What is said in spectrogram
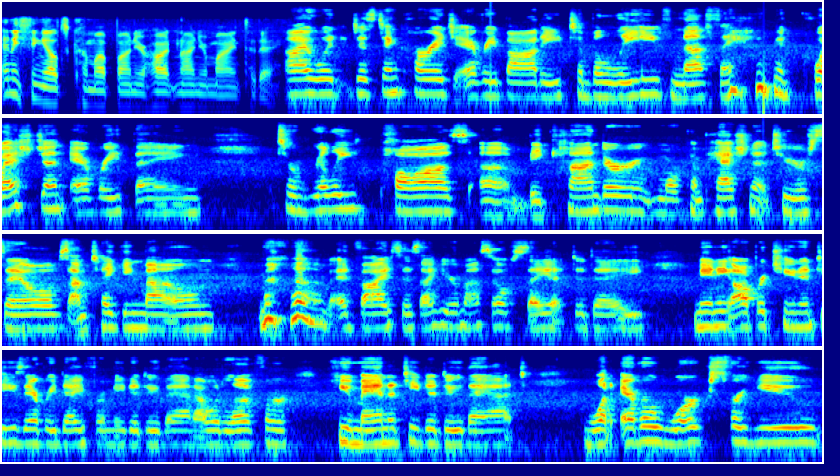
anything else come up on your heart and on your mind today? I would just encourage everybody to believe nothing, question everything, to really pause, um, be kinder and more compassionate to yourselves. I'm taking my own advice as I hear myself say it today many opportunities every day for me to do that. I would love for humanity to do that. Whatever works for you,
